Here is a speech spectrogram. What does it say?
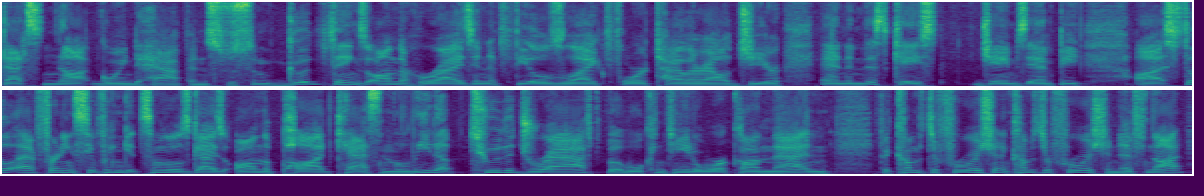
That's not going to happen. So some good things on the horizon. It feels like for Tyler Allgeier. and in this case, James Empey. Uh, still efforting to see if we can get some of those guys on the podcast in the lead up to the draft, but we'll continue to work on that. And if it comes to fruition, it comes to fruition. If not,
